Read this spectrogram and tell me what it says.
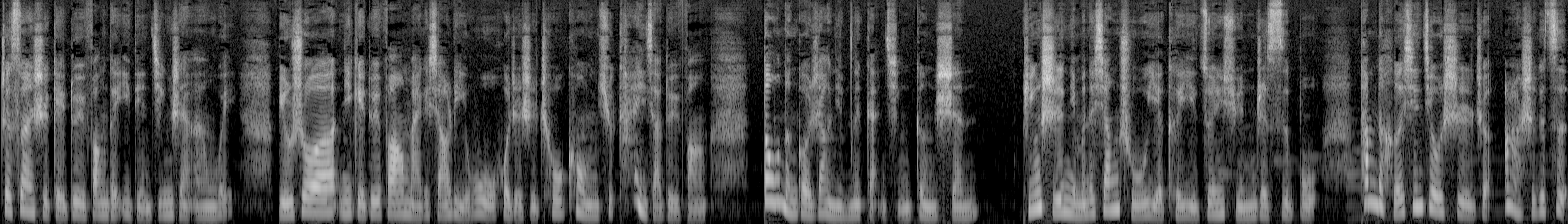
这算是给对方的一点精神安慰。比如说，你给对方买个小礼物，或者是抽空去看一下对方，都能够让你们的感情更深。平时你们的相处也可以遵循这四步，他们的核心就是这二十个字：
